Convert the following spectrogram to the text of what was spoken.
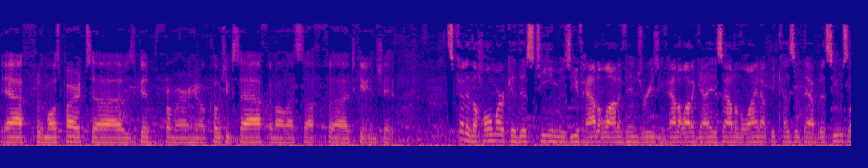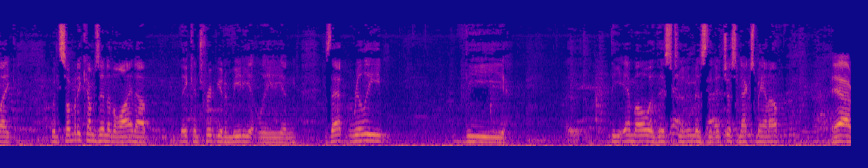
yeah, for the most part, uh it was good from our you know coaching staff and all that stuff to keep me in shape it's kind of the hallmark of this team is you've had a lot of injuries, you've had a lot of guys out of the lineup because of that. But it seems like when somebody comes into the lineup, they contribute immediately. And is that really the uh, the mo of this team? Is that it's just next man up? Yeah,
